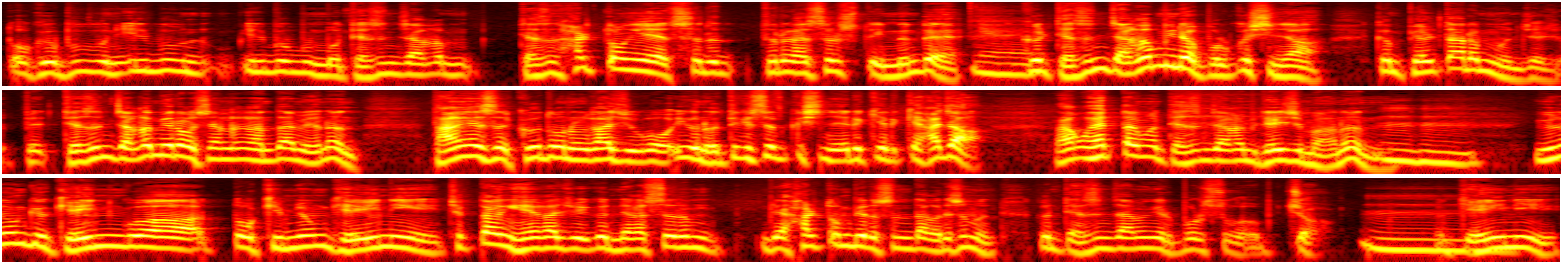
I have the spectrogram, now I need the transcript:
또 그 부분이 일부분 일부분 뭐 대선 자금 대선 활동에 쓰러, 들어갔을 수도 있는데 예. 그걸 대선 자금이라 볼 것이냐 그건 별다른 문제죠. 배- 대선 자금이라고 생각한다면은 당에서 그 돈을 가지고 이건 어떻게 쓸 것이냐 이렇게 이렇게 하자 라고 했다면 대선 자금이 되지만은 음흠. 유동규 개인과 또 김용 개인이 적당히 해가지고 이건 내가 쓰는 내 활동비로 쓴다 그랬으면 그건 대선 자금이라 볼 수가 없죠. 음. 개인이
